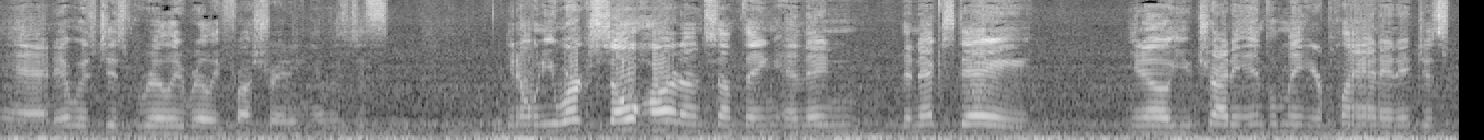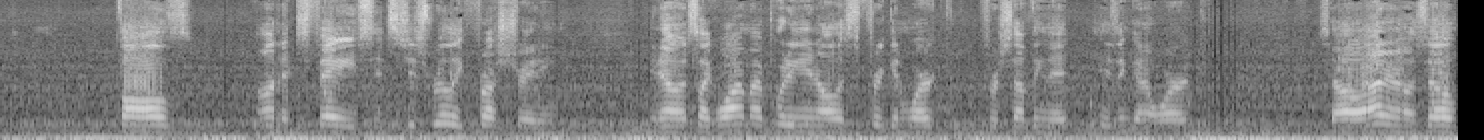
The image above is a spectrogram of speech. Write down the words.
and it was just really really frustrating. It was just you know when you work so hard on something and then the next day you know you try to implement your plan and it just falls on its face it's just really frustrating. You know it's like why am i putting in all this freaking work for something that isn't going to work? So i don't know so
